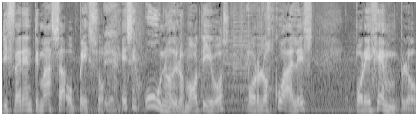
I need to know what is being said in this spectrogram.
diferente masa o peso. Bien. Ese es uno de los motivos por los cuales por ejemplo,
